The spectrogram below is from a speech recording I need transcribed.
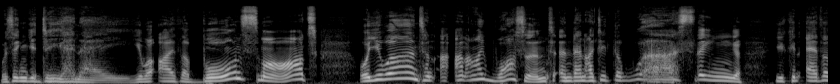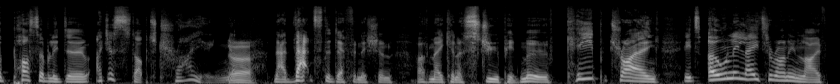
was in your DNA. You were either born smart or you weren't, and, and I wasn't. And then I did the worst thing you can ever possibly do. I just stopped trying. Ugh. Now, that's the definition of making a stupid move. Keep trying. It's only later on in life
